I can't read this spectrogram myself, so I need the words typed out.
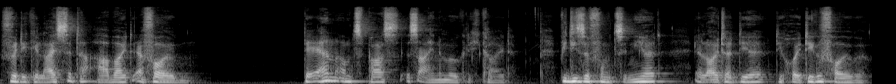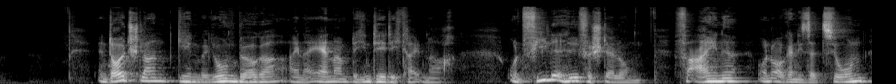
für die geleistete Arbeit erfolgen? Der Ehrenamtspass ist eine Möglichkeit. Wie diese funktioniert, erläutert dir die heutige Folge. In Deutschland gehen Millionen Bürger einer ehrenamtlichen Tätigkeit nach. Und viele Hilfestellungen, Vereine und Organisationen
